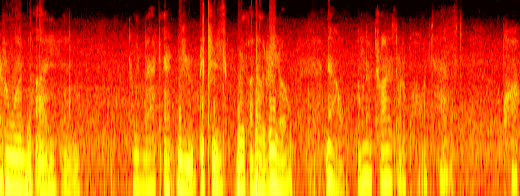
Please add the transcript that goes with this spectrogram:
Everyone, I am coming back at you bitches with another video. Now, I'm gonna try to start a podcast, a po-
